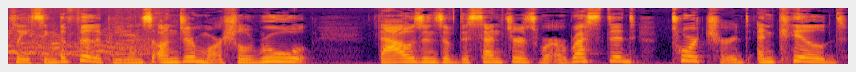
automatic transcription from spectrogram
placing the Philippines under martial rule. Thousands of dissenters were arrested, tortured, and killed.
